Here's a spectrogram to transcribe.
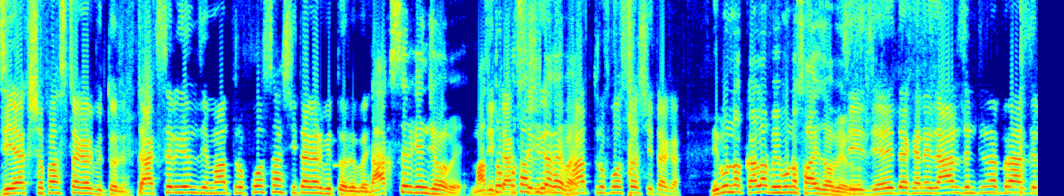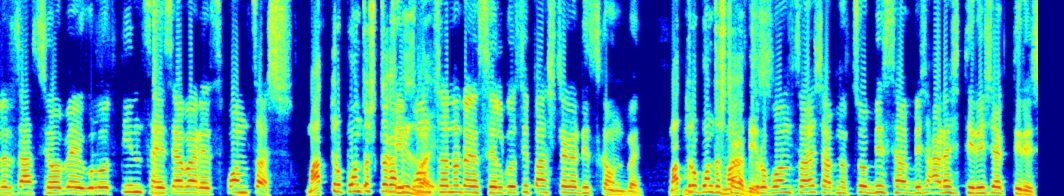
জি একশো পাঁচ টাকার ভিতরে। টাক্সের গেঞ্জি মাত্র পঁচাশি টাকার ভিতরে ভাই। ডাক্সের গেঞ্জি হবে। মাত্র পঁচাশি গেঞ্জি মাত্র পঁচাশি টাকা। বিভিন্ন কালার বিভিন্ন সাইজ হবে জি জি এই দেখেন এই যে আর্জেন্টিনা ব্রাজিলের জার্সি হবে এগুলো তিন সাইজ এভারেজ পঞ্চাশ। মাত্র পঞ্চাশ টাকা পিস ভাই। পঞ্চান্ন টাকা সেল করছি 5 টাকা ডিসকাউন্ট ভাই। মাত্র পঞ্চাশ টাকা পিস মাত্র পঞ্চাশ আপনার চব্বিশ ছাব্বিশ আঠাশ তিরিশ একত্রিশ।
